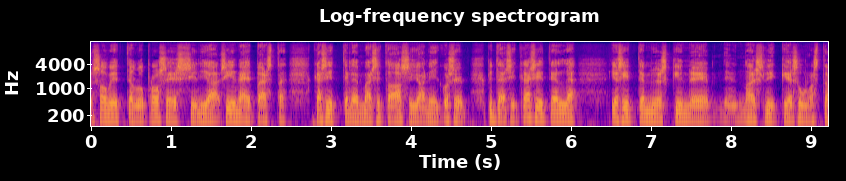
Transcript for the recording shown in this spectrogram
sovitteluprosessin ja siinä ei päästä käsittelemään sitä asiaa niin kuin se pitäisi käsitellä. Ja sitten myöskin eh, naisliikkeen suunnasta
